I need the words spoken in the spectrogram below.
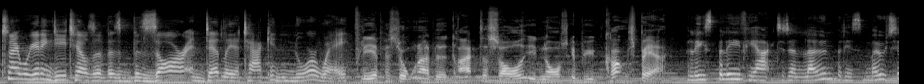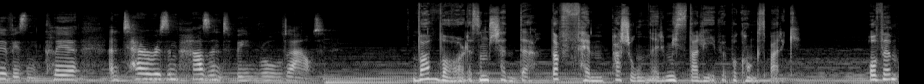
Tonight we're getting details of this bizarre and deadly attack in Norway. Flere personer er blevet dræbt og såret i den norske by Kongsberg. Police believe he acted alone, but his motive isn't clear, and terrorism hasn't been ruled out. Hva var det som skjedde da fem personer mista livet på Kongsberg? Og hvem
